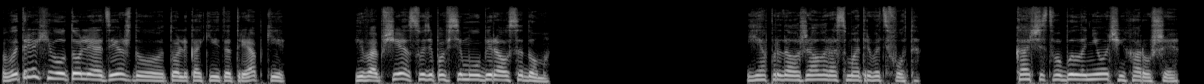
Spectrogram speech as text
Вытряхивал то ли одежду, то ли какие-то тряпки. И вообще, судя по всему, убирался дома. Я продолжала рассматривать фото. Качество было не очень хорошее,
